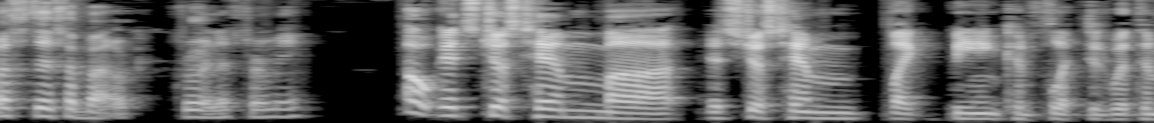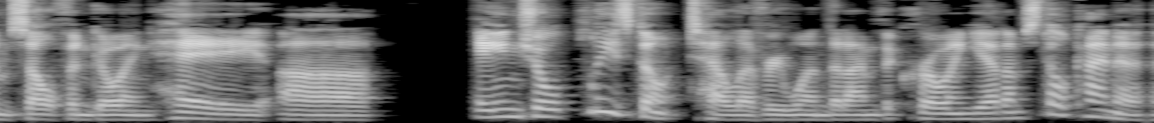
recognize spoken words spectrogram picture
What's this about? Ruin it for me. Oh, it's just him uh it's just him like being conflicted with himself and going, "Hey, uh Angel, please don't tell everyone that I'm the crowing yet. I'm still kind of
